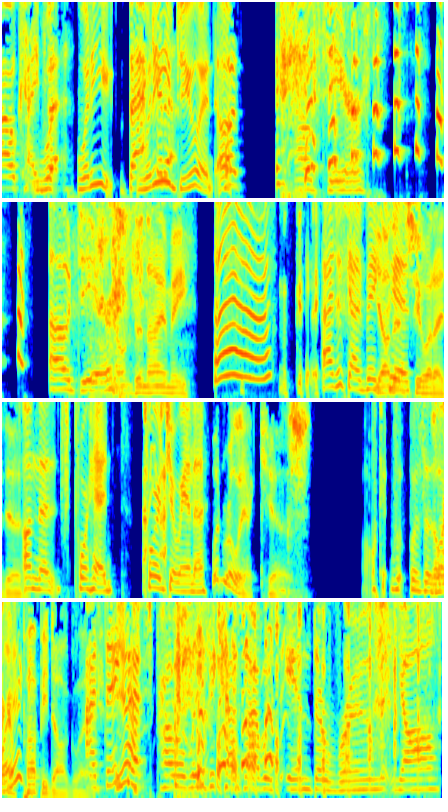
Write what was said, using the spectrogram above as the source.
Uh, okay, what, but what are you, back what are you up. doing? Uh. Oh dear. oh dear. Don't deny me. ah, Okay. I just got a big Y'all didn't kiss see what I did. on the forehead. Poor Joanna. wasn't really a kiss. Okay, was it It was a like lick? a puppy dog leg. I think Yeah. that's probably because I was in the room, y'all.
